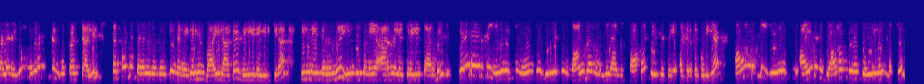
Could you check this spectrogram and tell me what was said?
மலரையும் முதலமைச்சர் மு க ஸ்டாலின் தற்போது கலந்து கொண்டிருக்க இந்த நிகழ்வின் வாயிலாக வெளியிட இருக்கிறார். இதனைத் தொடர்ந்து இந்து சமய அறநிலைத்துறையின் சார்பில் இரண்டாயிரத்தி இருபத்தி மூன்று இருபத்தி நான்காம் நிதியாண்டிற்காக தேர்வு செய்யப்பட்டிருக்கக்கூடிய ஆயிரத்தி இருநூற்றி ஐம்பது கிராமப்புற கோயில்கள் மற்றும்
